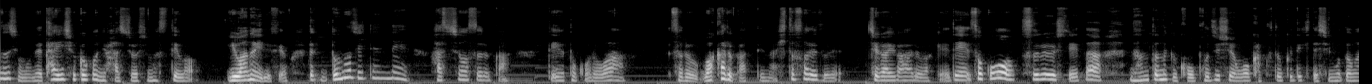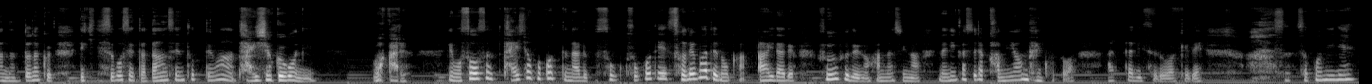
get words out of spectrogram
ずしもね、退職後に発症しますっては言わないですよ。どの時点で発症するかっていうところは、それを分かるかっていうのは人それぞれ違いがあるわけで、そこをスルーしていた、なんとなくこうポジションを獲得できて仕事がなんとなくできて過ごせた男性にとっては退職後に分かる。でもそうすると退職後ってなると、そ、そこでそれまでの間で夫婦での話が何かしら噛み合わないことはあったりするわけで、あそそこにね、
